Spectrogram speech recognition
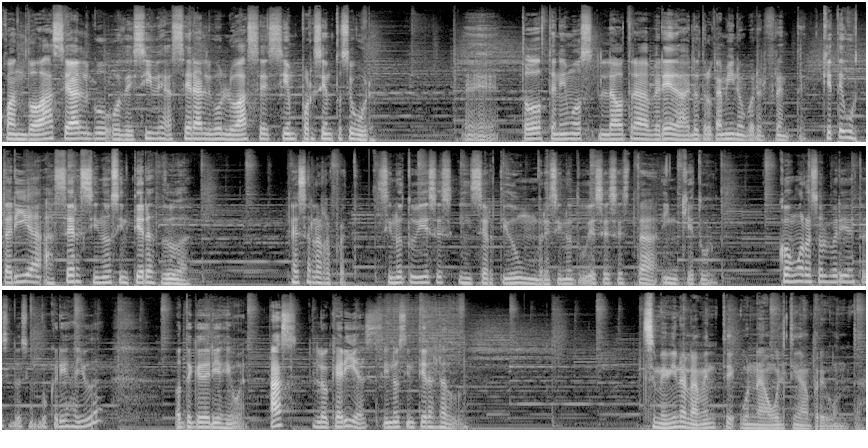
cuando hace algo o decide hacer algo lo hace 100% seguro. Eh, todos tenemos la otra vereda, el otro camino por el frente. ¿Qué te gustaría hacer si no sintieras duda? Esa es la respuesta. Si no tuvieses incertidumbre, si no tuvieses esta inquietud, ¿cómo resolverías esta situación? ¿Buscarías ayuda o te quedarías igual? Haz lo que harías si no sintieras la duda. Se me vino a la mente una última pregunta.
